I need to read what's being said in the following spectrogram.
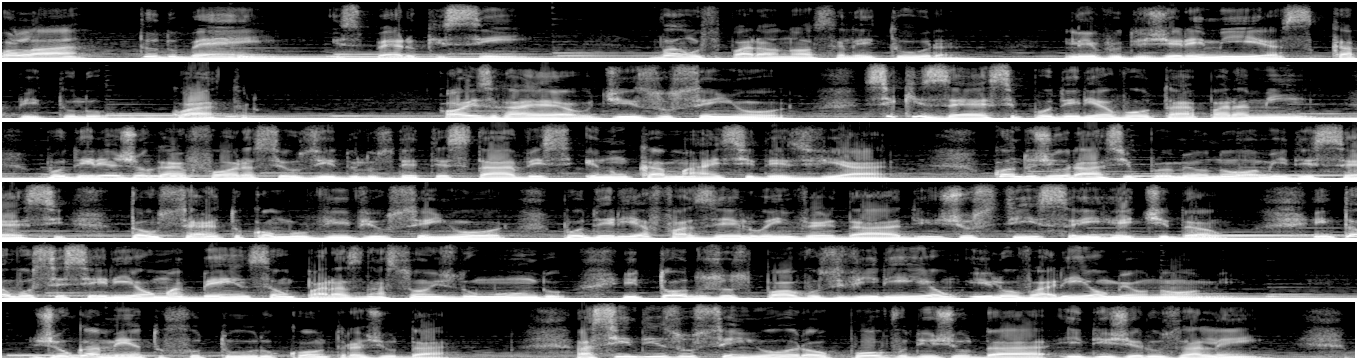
Olá, tudo bem? Espero que sim. Vamos para a nossa leitura. Livro de Jeremias, capítulo 4. Ó Israel, diz o Senhor, se quisesse, poderia voltar para mim, poderia jogar fora seus ídolos detestáveis e nunca mais se desviar. Quando jurasse por meu nome e dissesse, tão certo como vive o Senhor, poderia fazê-lo em verdade, justiça e retidão. Então você seria uma bênção para as nações do mundo, e todos os povos viriam e louvariam meu nome. Julgamento futuro contra Judá. Assim diz o Senhor ao povo de Judá e de Jerusalém:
